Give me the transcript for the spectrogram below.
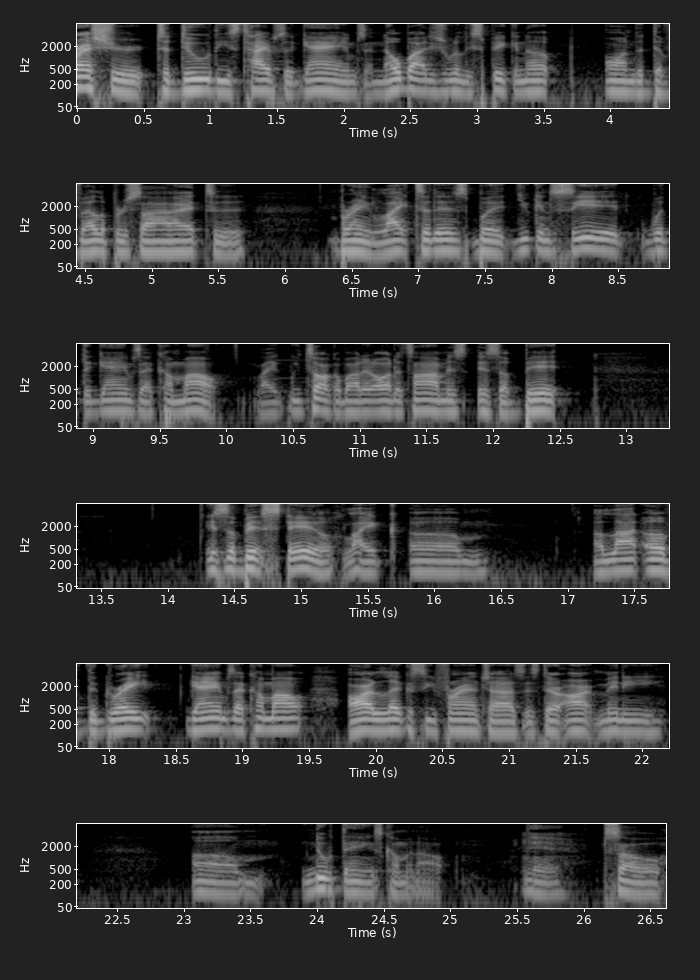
pressured to do these types of games and nobody's really speaking up on the developer side to bring light to this, but you can see it with the games that come out. Like we talk about it all the time. It's it's a bit it's a bit stale. Like um a lot of the great games that come out are legacy franchises. There aren't many um new things coming out. yeah. So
